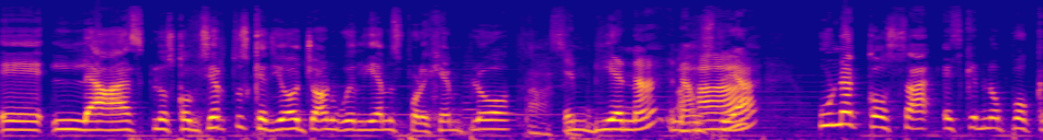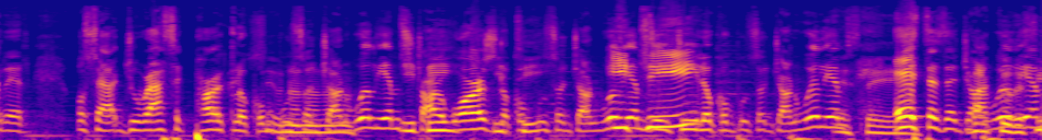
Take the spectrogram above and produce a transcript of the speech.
eh, las, los conciertos que dio John Williams, por ejemplo, Ah, sí. en Viena, en Ajá. Austria. Una cosa es que no puedo creer. O sea, Jurassic Park lo Sí, compuso no, no, no, John no. Williams, Star Wars lo compuso John Williams, E.T., lo compuso John Williams. Este, Este, es de John Back to the Williams.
